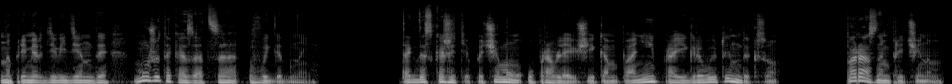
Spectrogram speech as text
например, дивиденды, может оказаться выгодной. Тогда скажите, почему управляющие компании проигрывают индексу? По разным причинам.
